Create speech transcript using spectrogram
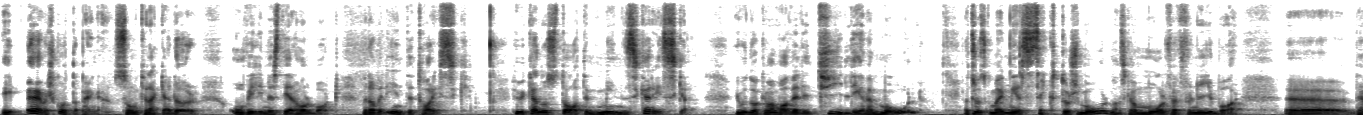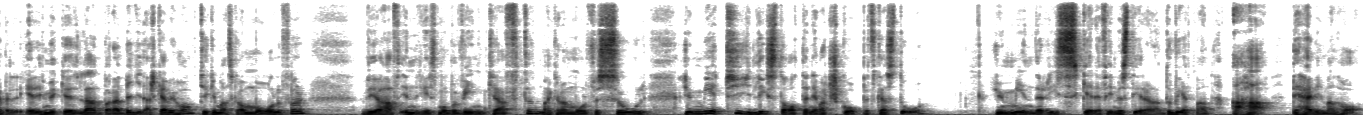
Det är överskott av pengar som knackar dörr och vill investera hållbart. Men de vill inte ta risk. Hur kan då staten minska risken? Jo, då kan man vara väldigt tydlig med mål. Jag tror man ska ha mer sektorsmål. Man ska ha mål för förnybar. Eh, hur mycket laddbara bilar ska vi ha? Tycker man ska ha mål för. Vi har haft inriktningsmål på vindkraften. Man kan ha mål för sol. Ju mer tydlig staten är vart skåpet ska stå ju mindre risker det är för investerarna. Då vet man, aha, det här vill man ha.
